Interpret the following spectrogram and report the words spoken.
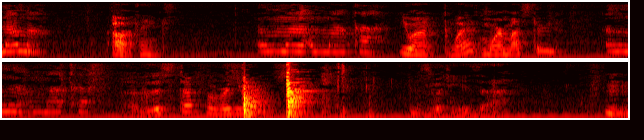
Mama. Oh, thanks. You want what? More mustard? Uh, this stuff over here? This is what he is, uh, hmm.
